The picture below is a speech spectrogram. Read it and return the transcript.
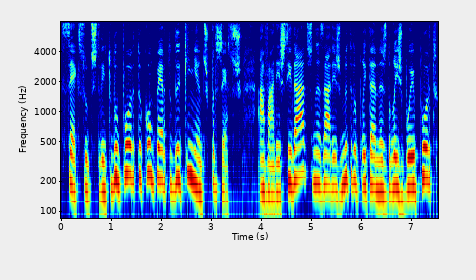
Segue-se o distrito do Porto, com perto de 500 processos. Há várias cidades nas áreas metropolitanas de Lisboa e Porto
